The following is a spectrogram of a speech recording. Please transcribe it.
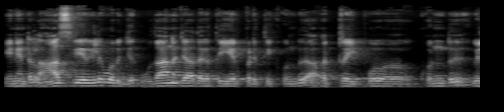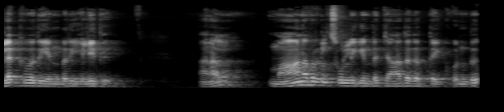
ஏனென்றால் ஆசிரியர்களே ஒரு ஜ- உதாரண ஜாதகத்தை ஏற்படுத்தி கொண்டு அவற்றை போ கொண்டு விளக்குவது என்பது எளிது. ஆனால் மாணவர்கள் சொல்லுகின்ற ஜாதகத்தை கொண்டு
